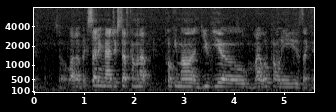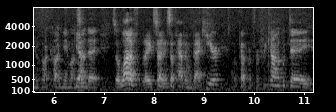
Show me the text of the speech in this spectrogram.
Yeah. So a lot of exciting Magic stuff coming up. Pokemon, Yu-Gi-Oh, My Little Pony is like the new hot card game on Yeah. Sunday. So a lot of like, exciting stuff happening back here. We're prepping for Free Comic Book Day.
